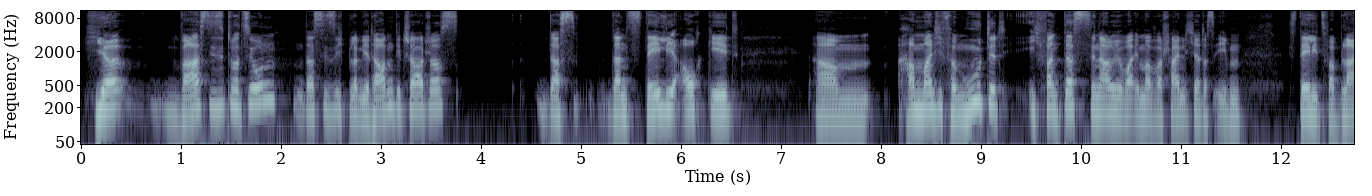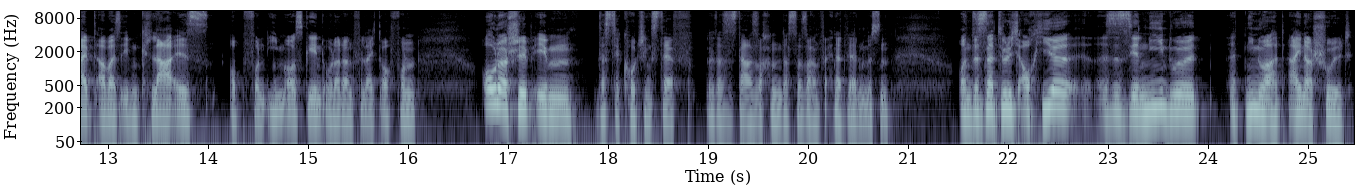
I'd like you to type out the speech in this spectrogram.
Hier war es die Situation, dass sie sich blamiert haben, die Chargers. Dass dann Staley auch geht, ähm, haben manche vermutet. Ich fand, das Szenario war immer wahrscheinlicher, dass eben Staley zwar bleibt, aber es eben klar ist, ob von ihm ausgehend oder dann vielleicht auch von Ownership eben, dass der Coaching-Staff, dass es da Sachen, dass da Sachen verändert werden müssen. Und das ist natürlich auch hier, es ist ja nie nur, nie nur hat einer Schuld.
